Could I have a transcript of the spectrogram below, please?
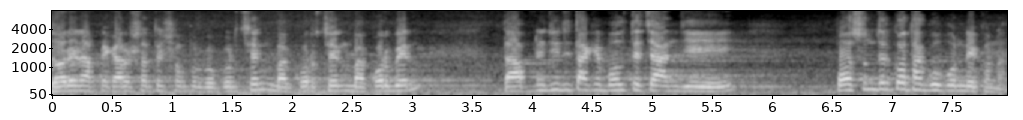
ধরেন আপনি কারোর সাথে সম্পর্ক করছেন বা করছেন বা করবেন, তা আপনি যদি তাকে বলতে চান যে পছন্দের কথা গোপন রেখো না,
